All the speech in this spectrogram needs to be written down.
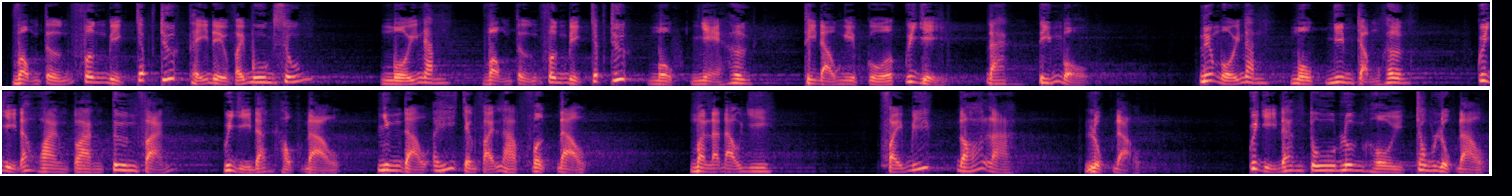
Vọng tưởng phân biệt chấp trước thảy đều phải buông xuống. Mỗi năm, vọng tưởng phân biệt chấp trước một nhẹ hơn, thì đạo nghiệp của quý vị đang tiến bộ. Nếu mỗi năm một nghiêm trọng hơn, quý vị đã hoàn toàn tương phản. Quý vị đang học đạo, nhưng đạo ấy chẳng phải là Phật đạo mà là đạo gì? Phải biết đó là lục đạo. Quý vị đang tu luân hồi trong lục đạo.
